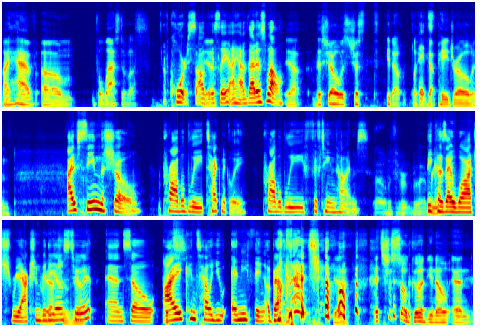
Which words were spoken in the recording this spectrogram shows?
I have um The Last of Us. Of course, obviously, I have that as well. Yeah. The show was just, you know, like you got Pedro and I've seen the show probably technically probably 15 times uh, with r- r- re- because I watch reaction videos to yeah. it. And so I can tell you anything about that show. yeah. It's just so good you know and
